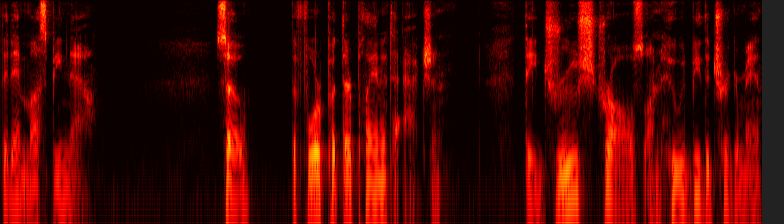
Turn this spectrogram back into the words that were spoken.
that it must be now. So, the four put their plan into action. They drew straws on who would be the triggerman.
